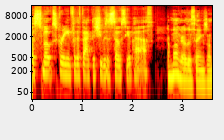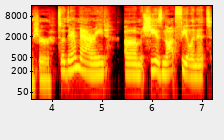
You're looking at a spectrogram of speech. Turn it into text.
a smokescreen for the fact that she was a sociopath. Among other things, I'm sure. So they're married. Um, she is not feeling it.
